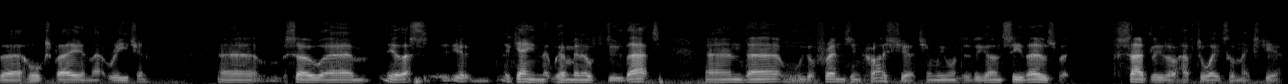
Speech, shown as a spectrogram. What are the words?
uh, Hawke's Bay and that region. Um, so um, you know that's you know, again that we haven't been able to do that, and uh, mm. we've got friends in Christchurch, and we wanted to go and see those, but sadly they'll have to wait till next year.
